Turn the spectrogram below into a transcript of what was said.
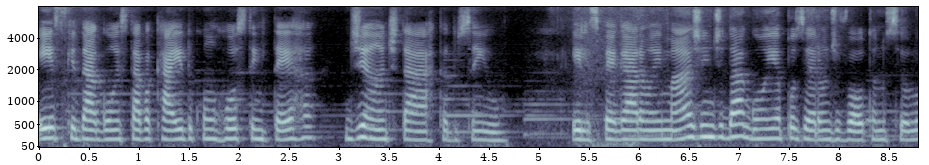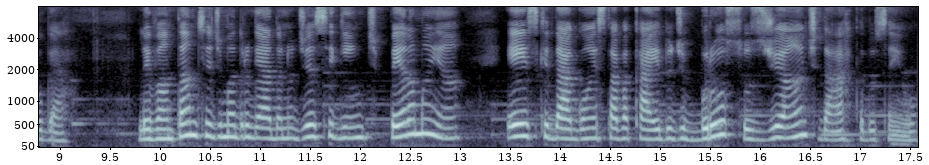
eis que Dagon estava caído com o rosto em terra diante da arca do Senhor. Eles pegaram a imagem de Dagon e a puseram de volta no seu lugar. Levantando-se de madrugada no dia seguinte, pela manhã, eis que Dagon estava caído de bruços diante da arca do Senhor.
